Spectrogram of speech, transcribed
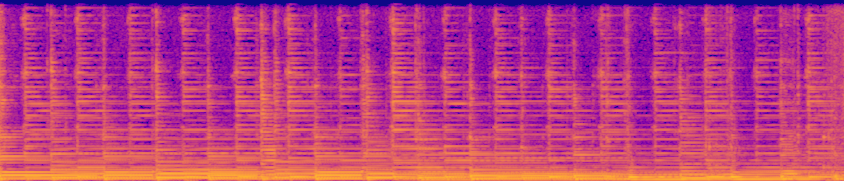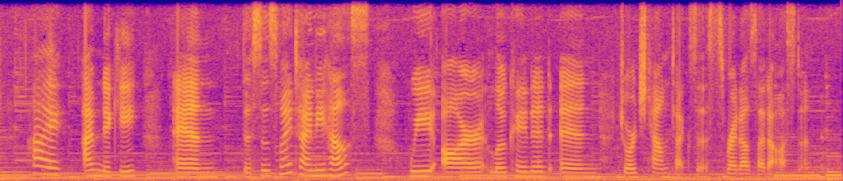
Hi, I'm Nikki, and this is my tiny house. We are located in Georgetown, Texas, right outside of Austin.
